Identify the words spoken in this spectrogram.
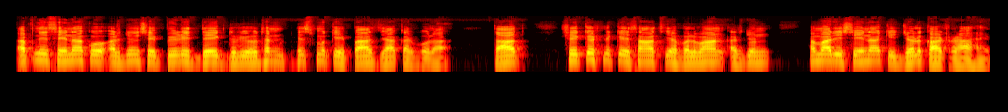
अपनी सेना को अर्जुन से पीड़ित देख दुर्योधन भीष्म के पास जाकर बोला तात श्री कृष्ण के साथ यह बलवान अर्जुन हमारी सेना की जड़ काट रहा है।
